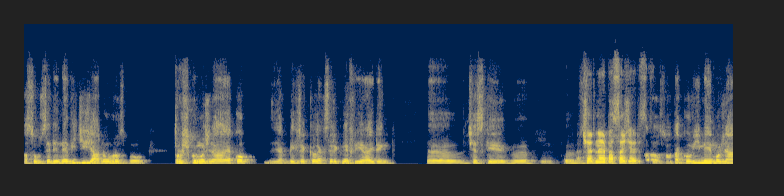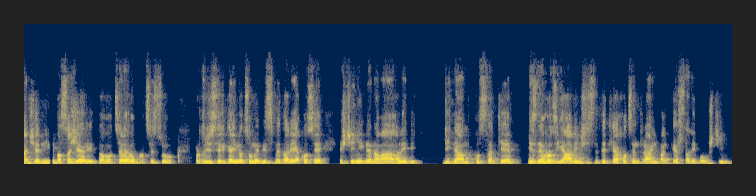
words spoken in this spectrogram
a sousedy, nevidí žádnou hrozbu. Trošku možná jako jak bych řekl, jak se řekne freeriding eh, česky. Černé pasažérství. Jsou takovými možná černými pasažéry toho celého procesu, protože si říkají, no co my bychom tady jako se ještě někde namáhali, když nám v podstatě nic nehrozí. Já vím, že se teď jako centrální bankéř tady pouštím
